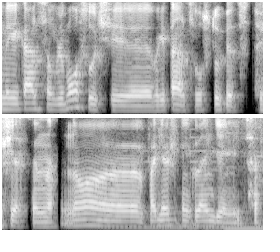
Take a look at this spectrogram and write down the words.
американцам в любом случае британцы уступят существенно, но поддержка никуда не денется.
